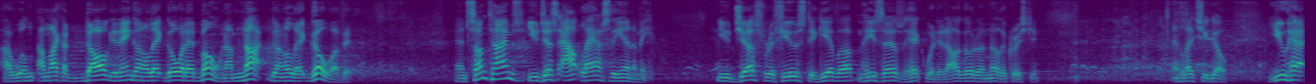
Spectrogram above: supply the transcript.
I will, I'm like a dog that ain't going to let go of that bone. I'm not going to let go of it. And sometimes you just outlast the enemy. You just refuse to give up. He says, heck with it, I'll go to another Christian and let you go. You have,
